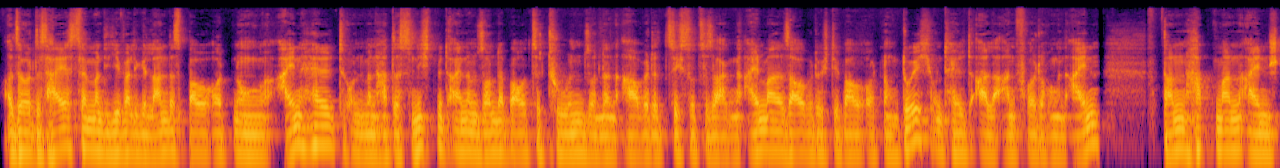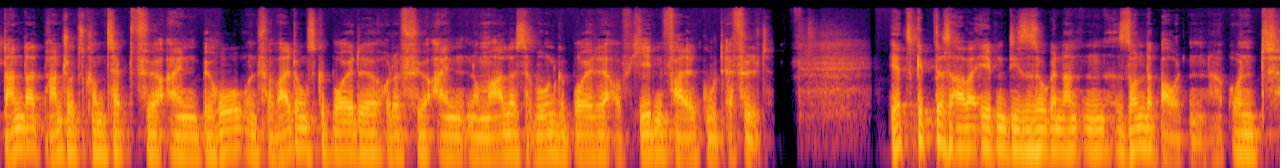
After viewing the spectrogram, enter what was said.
Also das heißt, wenn man die jeweilige Landesbauordnung einhält und man hat es nicht mit einem Sonderbau zu tun, sondern arbeitet sich sozusagen einmal sauber durch die Bauordnung durch und hält alle Anforderungen ein, dann hat man ein Standard-Brandschutzkonzept für ein Büro- und Verwaltungsgebäude oder für ein normales Wohngebäude auf jeden Fall gut erfüllt. Jetzt gibt es aber eben diese sogenannten Sonderbauten. Und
